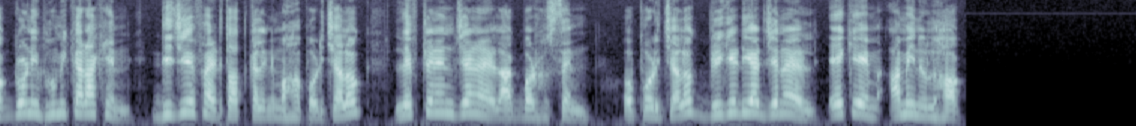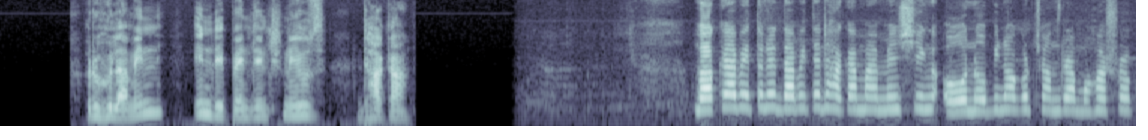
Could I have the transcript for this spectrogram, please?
অগ্রণী ভূমিকা রাখেন ডিজিএফআইয়ের তৎকালীন মহাপরিচালক লেফটেন্যান্ট জেনারেল আকবর হোসেন ও পরিচালক brigadier general A K M Aminul Haque. Ruhul Amin independent news Dhaka. বকেয়া বেতনের দাবিতে ঢাকা ময়মনসিংহ ও নবীনগর চন্দ্রা মহাসড়ক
